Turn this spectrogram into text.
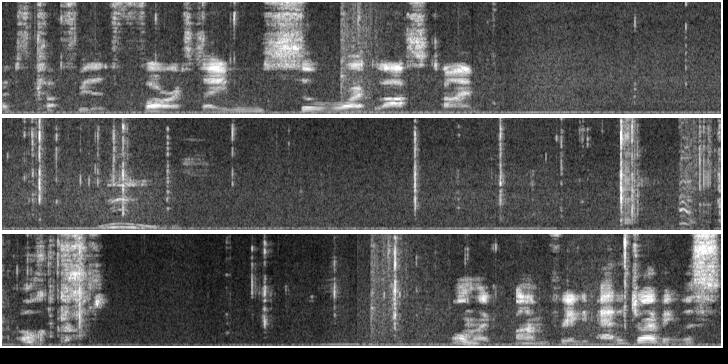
I just cut through the forest, I was so right last time. Woo! Oh god. Oh my, I'm really bad at driving this.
